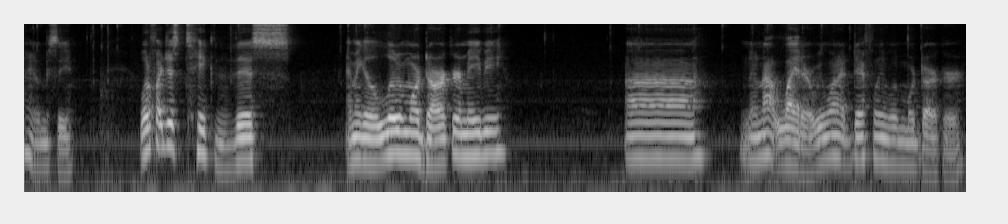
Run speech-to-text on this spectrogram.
Here, let me see. What if I just take this and make it a little bit more darker, maybe? Uh, no, not lighter. We want it definitely a little more darker.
